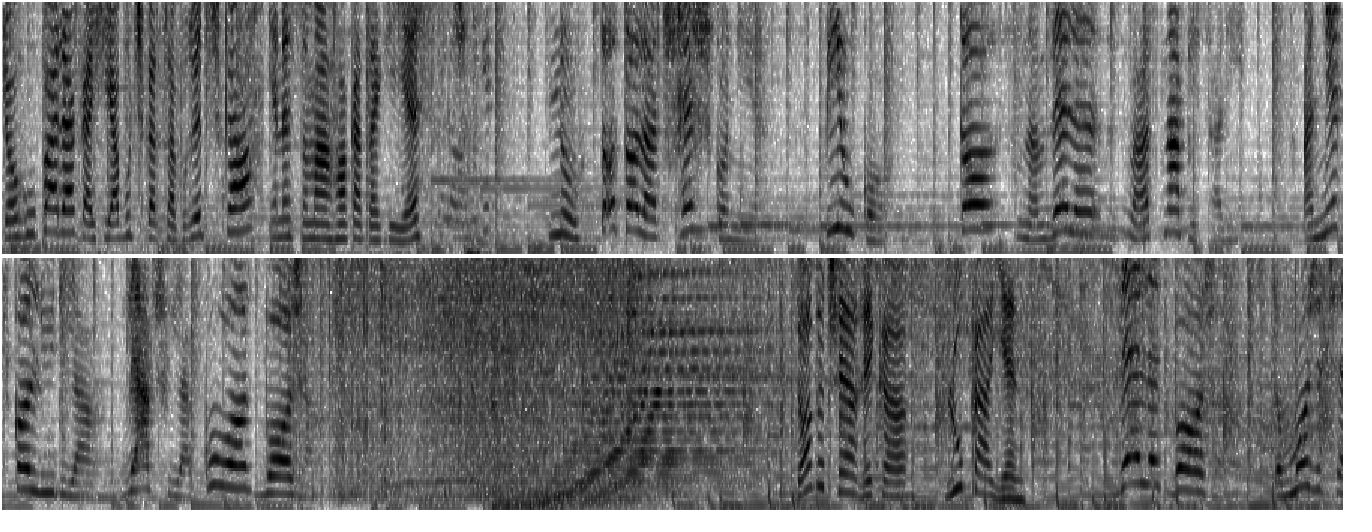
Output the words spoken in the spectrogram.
do hupada kaž jabučka cabryczka. Jenes to ma hoka taki jest. No, to tola czeszko nie. Piłko. To są nam wiele z was napisali. A nie tylko Lydia, wierczu jak koło zboża. Dobycze Rika Luka Jens. Wiele zboża. To możecie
